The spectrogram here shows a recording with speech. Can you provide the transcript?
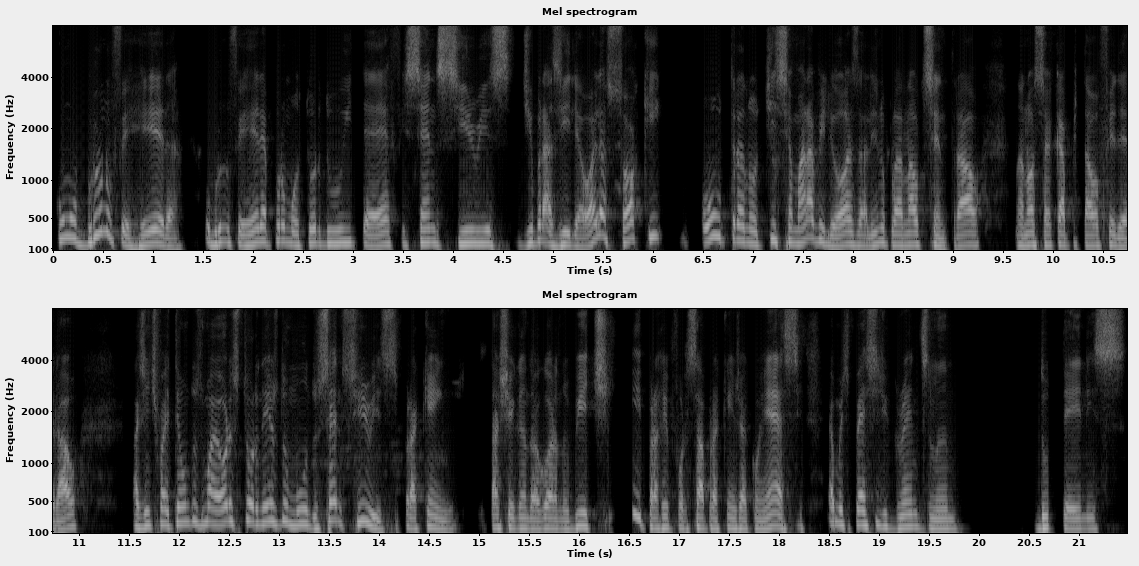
com o Bruno Ferreira. O Bruno Ferreira é promotor do ITF Sand Series de Brasília. Olha só que outra notícia maravilhosa ali no Planalto Central, na nossa capital federal a gente vai ter um dos maiores torneios do mundo. Sand Series, para quem está chegando agora no beach, e para reforçar para quem já conhece, é uma espécie de Grand Slam do tênis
